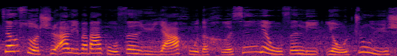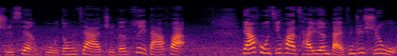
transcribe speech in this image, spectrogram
将所持阿里巴巴股份与雅虎的核心业务分离，有助于实现股东价值的最大化。雅虎计划裁员百分之十五，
